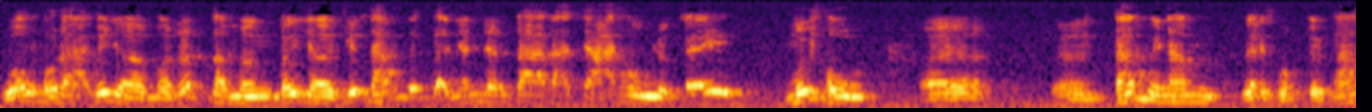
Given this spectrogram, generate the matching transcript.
của ông bộ đại bây giờ mà rất là mừng. Bây giờ chiến thắng tức là nhân dân ta đã trả thù được cái mối thù uh, 80 năm lệ thuộc thời Pháp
